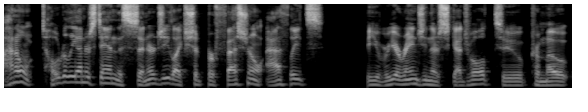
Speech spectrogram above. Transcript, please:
I don't totally understand the synergy. Like, should professional athletes be rearranging their schedule to promote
